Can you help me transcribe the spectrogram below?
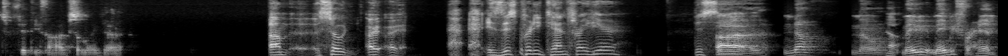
255, something like that. Um. So, are, are, is this pretty tense right here? This scene? Uh, no, no, no. Maybe, maybe for him.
